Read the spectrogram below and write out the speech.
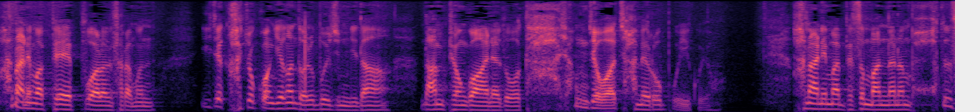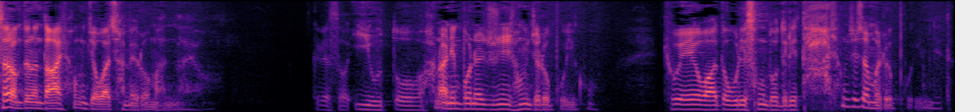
하나님 앞에 부활한 사람은 이제 가족 관계가 넓어집니다. 남편과 아내도 다 형제와 자매로 보이고요. 하나님 앞에서 만나는 모든 사람들은 다 형제와 자매로 만나요. 그래서 이웃도 하나님 보내주신 형제로 보이고, 교회에 와도 우리 성도들이 다 형제자매로 보입니다.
